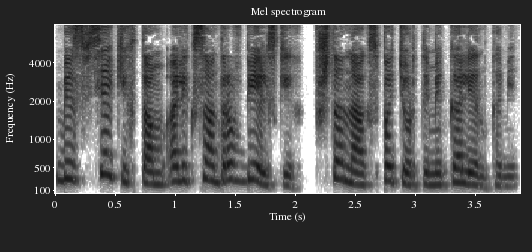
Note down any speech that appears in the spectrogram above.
без всяких там Александров Бельских в штанах с потертыми коленками.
